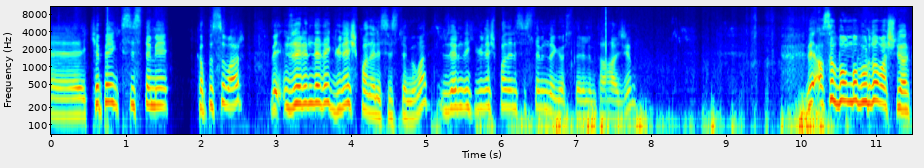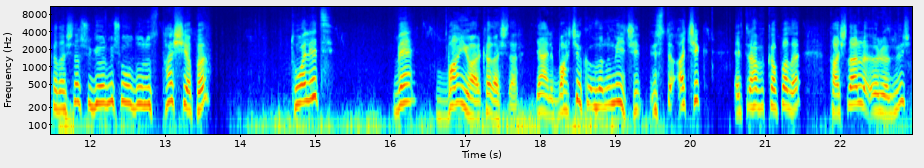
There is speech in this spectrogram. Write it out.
E, kepenk sistemi kapısı var ve üzerinde de güneş paneli sistemi var. Üzerindeki güneş paneli sistemini de gösterelim Tahacığım. Ve asıl bomba burada başlıyor arkadaşlar. Şu görmüş olduğunuz taş yapı tuvalet ve banyo arkadaşlar. Yani bahçe kullanımı için üstü açık Etrafı kapalı. Taşlarla örülmüş.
